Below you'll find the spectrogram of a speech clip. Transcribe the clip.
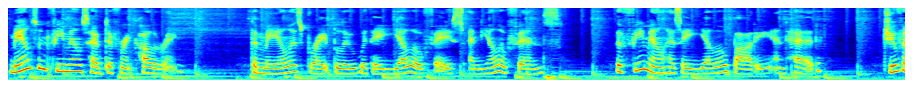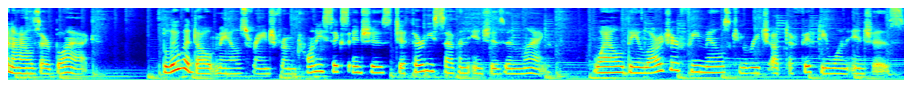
Males and females have different coloring. The male is bright blue with a yellow face and yellow fins. The female has a yellow body and head. Juveniles are black. Blue adult males range from 26 inches to 37 inches in length, while the larger females can reach up to 51 inches.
